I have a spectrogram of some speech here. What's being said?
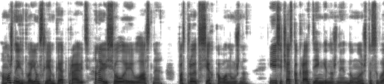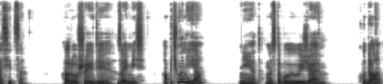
А можно их вдвоем с Ленкой отправить. Она веселая и властная. Построит всех, кого нужно. Ей сейчас как раз деньги нужны. Думаю, что согласится. Хорошая идея. Займись. А почему не я? Нет, мы с тобой уезжаем. Куда?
